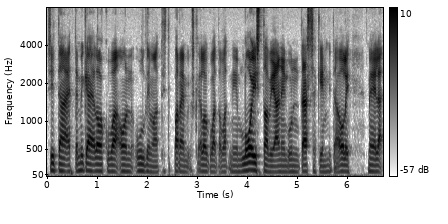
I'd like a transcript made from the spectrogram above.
sitä, että mikä elokuva on ultimaattisesti parempi, koska elokuvat ovat niin loistavia, niin kuin tässäkin, mitä oli meillä.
